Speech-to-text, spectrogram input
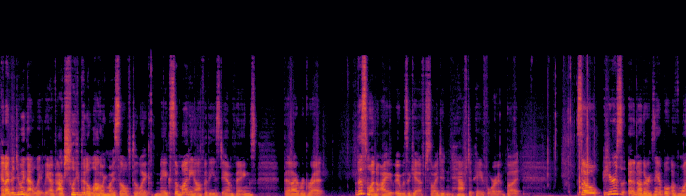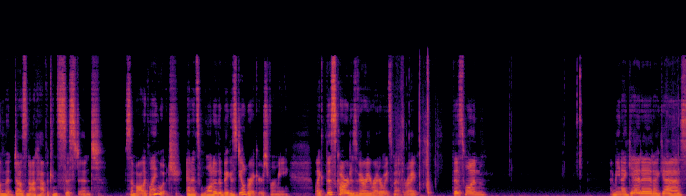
And I've been doing that lately. I've actually been allowing myself to like make some money off of these damn things that I regret. This one, I it was a gift, so I didn't have to pay for it. But so here's another example of one that does not have a consistent symbolic language. And it's one of the biggest deal breakers for me. Like this card is very Rider-Waite-Smith, right? This one, I mean, I get it, I guess.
